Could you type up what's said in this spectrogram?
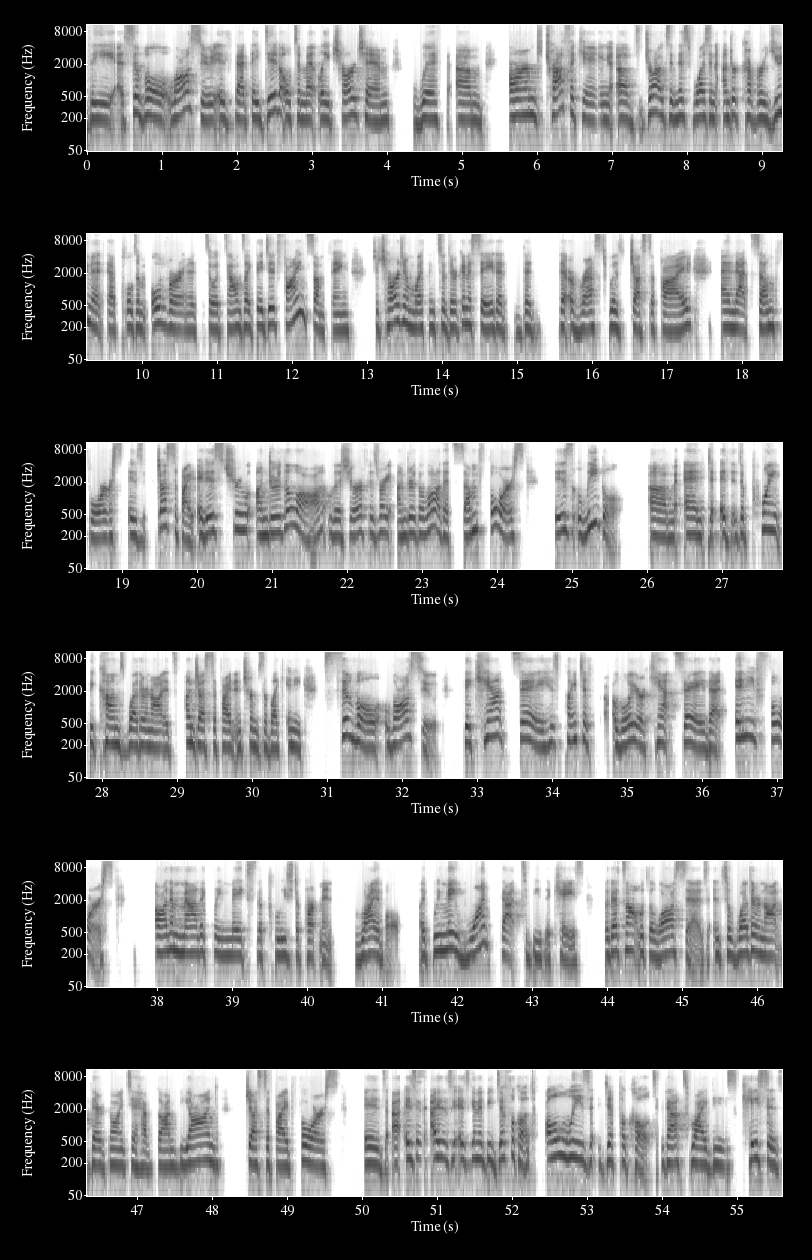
the civil lawsuit is that they did ultimately charge him with um, armed trafficking of drugs. And this was an undercover unit that pulled him over. And it, so it sounds like they did find something to charge him with. And so they're going to say that the, the arrest was justified and that some force is justified. It is true under the law. The sheriff is right under the law that some force is legal. Um, and the point becomes whether or not it's unjustified in terms of like any civil lawsuit. They can't say, his plaintiff a lawyer can't say that any force automatically makes the police department liable. Like we may want that to be the case, but that's not what the law says. And so whether or not they're going to have gone beyond justified force is uh, is is, is going to be difficult. It's always difficult. That's why these cases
